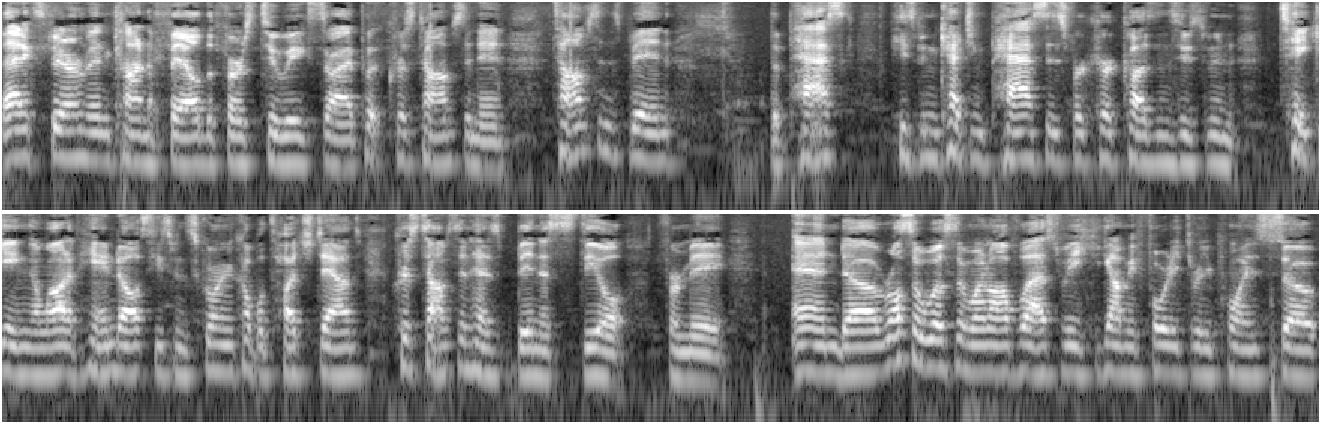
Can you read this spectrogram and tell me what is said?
That experiment kind of failed the first two weeks, so I put Chris Thompson in. Thompson's been the past He's been catching passes for Kirk Cousins, who's been taking a lot of handoffs. He's been scoring a couple touchdowns. Chris Thompson has been a steal for me. And uh, Russell Wilson went off last week. He got me 43 points, so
